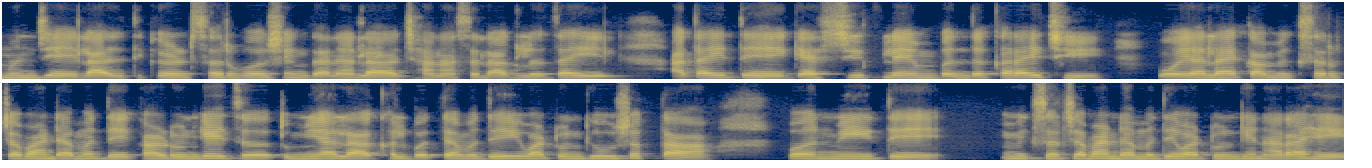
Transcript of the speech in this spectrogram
म्हणजे लाल तिखट सर्व शेंगदाण्याला छान असं लागलं जाईल. आता इथे गॅसची फ्लेम बंद करायची व याला एका मिक्सरच्या भांड्यामध्ये काढून घ्यायचं. तुम्ही याला खलबत्त्यामध्येही वाटून घेऊ शकता. पण मी ते मिक्सरच्या भांड्यामध्ये वाटून घेणार आहे.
